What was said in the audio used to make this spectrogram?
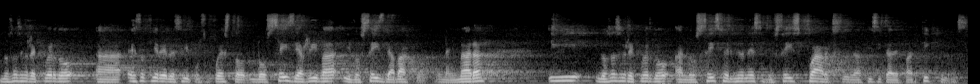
Nos hace recuerdo, a, esto quiere decir, por supuesto, los seis de arriba y los seis de abajo en Aymara, y nos hace recuerdo a los seis fermiones y los seis quarks de la física de partículas.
